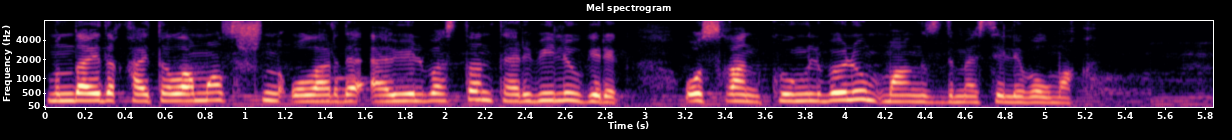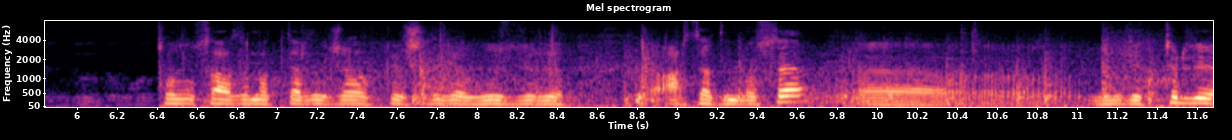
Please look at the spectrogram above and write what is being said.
мұндайды қайталамас үшін оларды әуел бастан тәрбиелеу керек. Осыған көңіл бөлу маңызды мәселе болмақ. Сол азаматтардың жауапкершілігі өздері артатын болса міндетті түрде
